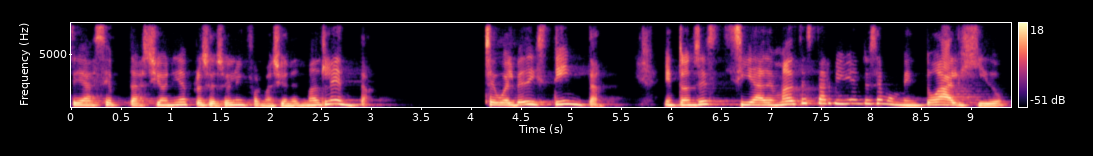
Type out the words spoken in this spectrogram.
de aceptación y de proceso de la información es más lenta, se vuelve distinta. Entonces, si además de estar viviendo ese momento álgido,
